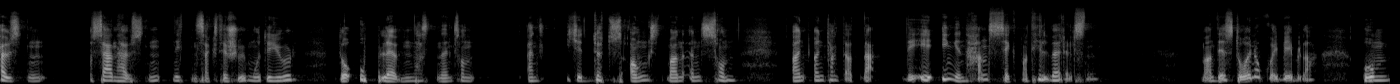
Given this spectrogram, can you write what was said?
høsten, senhøsten 1967 mot jul, da opplevde han nesten en sånn en, Ikke dødsangst, men en sånn han, han, tenkte at nei, det er ingen hensikt med tilværelsen. Men det står noe i Bibelen om,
